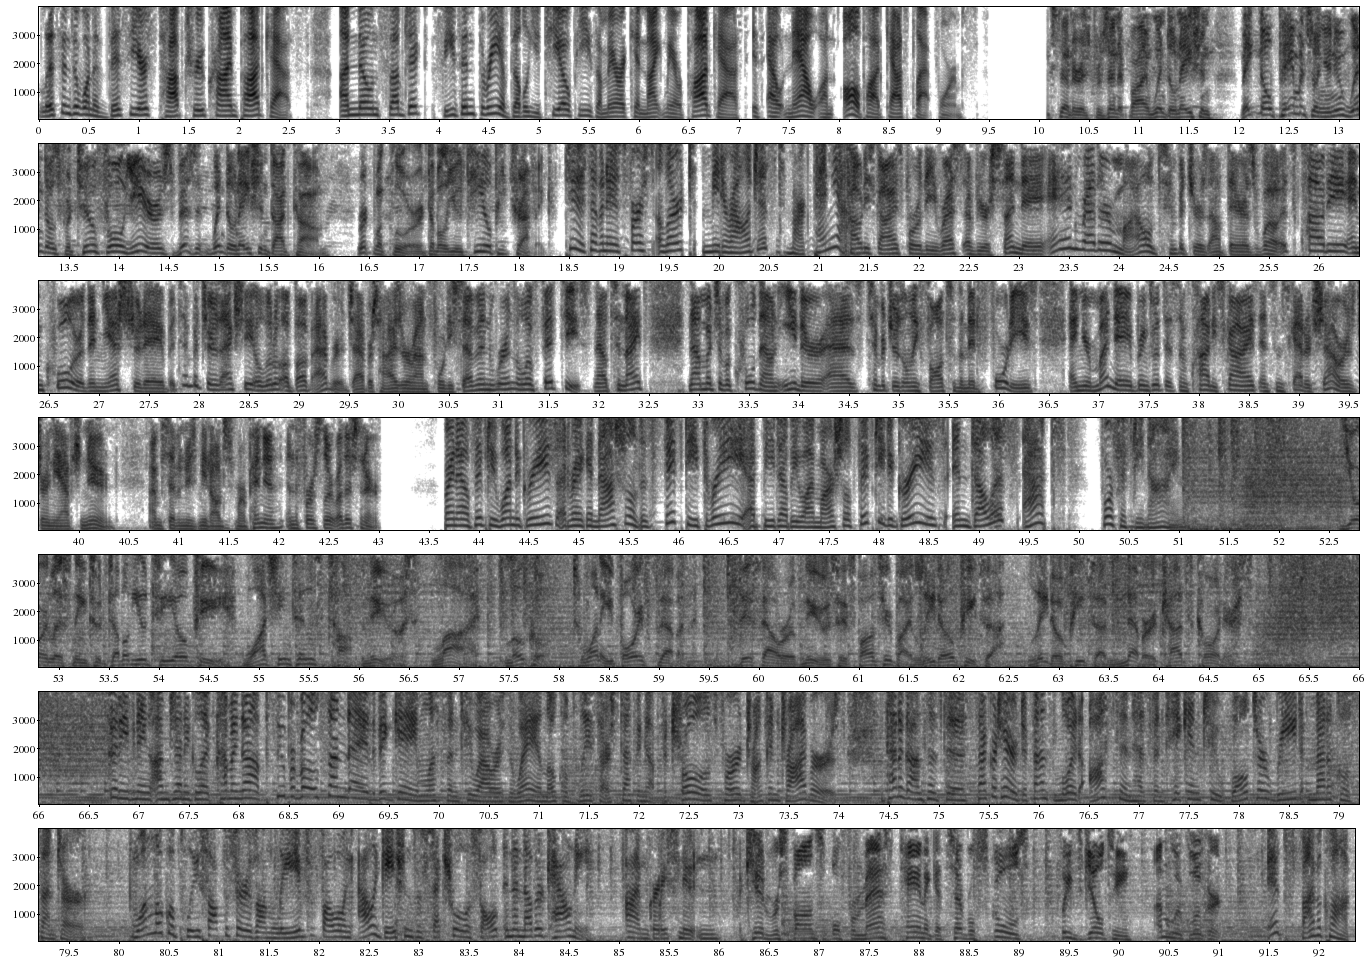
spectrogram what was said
Listen to one of this year's top true crime podcasts. Unknown Subject, Season 3 of WTOP's American Nightmare podcast is out now on all podcast platforms. Center is presented by Window Nation. Make no payments on your new windows for two full years. Visit windownation.com. Rick McClure, WTOP Traffic. 2 7 News First Alert meteorologist Mark Pena. Cloudy skies for the rest of your Sunday and rather mild temperatures out there as well. It's cloudy and cooler than yesterday, but temperatures actually a little above average. Average highs are around 47. We're in the low 50s. Now tonight, not much of a cool down either as temperatures only fall to the mid 40s. And your Monday brings with it some cloudy skies and some scattered showers during the afternoon. I'm 7 News meteorologist Mark Pena in the First Alert Weather Center. Right now, 51 degrees at Reagan National. It is 53 at BWI Marshall, 50 degrees in Dulles at 459. You're listening to WTOP, Washington's top news, live, local, 24 7. This hour of news is sponsored by Lido Pizza. Lido Pizza never cuts corners. Good evening. I'm Jenny Glick. Coming up, Super Bowl Sunday, the big game less than two hours away, and local police are stepping up patrols for drunken drivers. The Pentagon says to Secretary of Defense Lloyd Austin has been taken to Walter Reed Medical Center. One local police officer is on leave following allegations of sexual assault in another county. I'm Grace Newton. A kid responsible for mass panic at several schools pleads guilty. I'm Luke Lukert. It's 5 o'clock.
